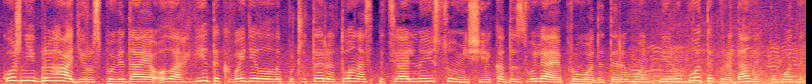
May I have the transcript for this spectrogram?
Кожній бригаді, розповідає Олег Вітик, виділили по 4 тони спеціальної суміші, яка дозволяє проводити ремонтні роботи при даних погодних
